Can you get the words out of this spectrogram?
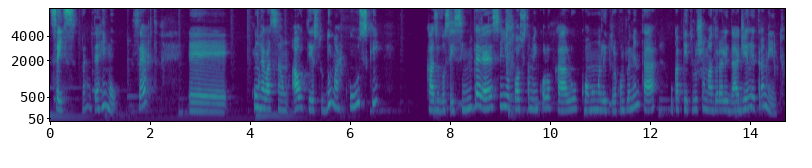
6, né? até rimou, certo? É, com relação ao texto do Marcuski, caso vocês se interessem, eu posso também colocá-lo como uma leitura complementar, o capítulo chamado Oralidade e Letramento.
